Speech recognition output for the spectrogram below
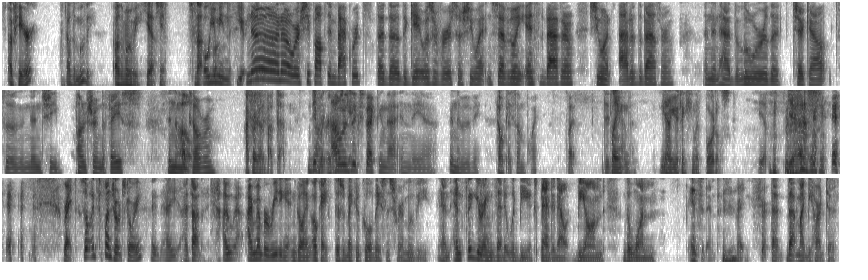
Of here? of the movie. Oh, the movie. Yes. It's not. Oh, the you book. mean you No, no, where she popped in backwards. The, the the gate was reversed, so she went instead of going into the bathroom, she went out of the bathroom, and then had to lure the chick out. So and then she punched her in the face in the motel room. I forgot about that. Different reverse I was gate. expecting that in the uh, in the movie. Okay. At some point, but didn't playing. happen. Now you're thinking with portals. Yep. Yes. Right. So it's a fun short story. I, I, thought I, I remember reading it and going, okay, this would make a cool basis for a movie, and and figuring that it would be expanded out beyond the one incident. Right. Sure. That that might be hard to.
